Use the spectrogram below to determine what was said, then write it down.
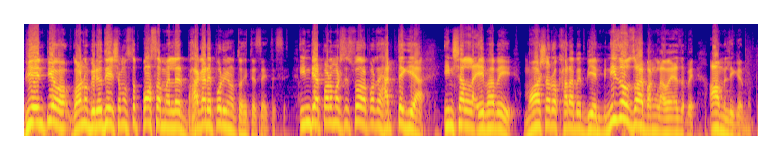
বিএনপিও গণবিরোধী এই সমস্ত পসামেলের ভাগারে পরিণত হইতে চাইতেছে। ইন্ডিয়ার পরামর্শে সোয়ার পথে হাঁটতে গিয়া ইনশাল্লাহ এইভাবেই মহাসড়ক খারাপে বিএনপি নিজেও জয় বাংলা হয়ে যাবে আওয়ামী লীগের মতো।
